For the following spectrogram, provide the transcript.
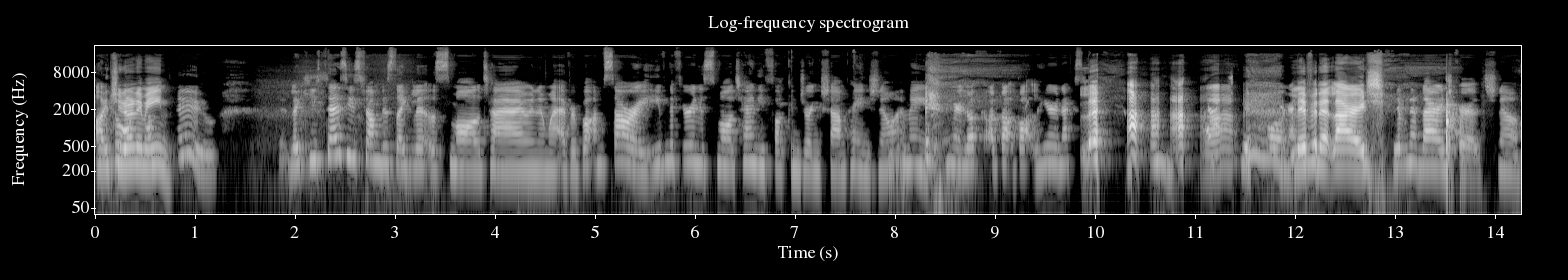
I Do you know what I mean? too. Like he says he's from this like little small town and whatever, but I'm sorry, even if you're in a small town, you fucking drink champagne. Do you know what I mean? Here, look, I've got a bottle here next to me. Living at large. Living at large, girls. No.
